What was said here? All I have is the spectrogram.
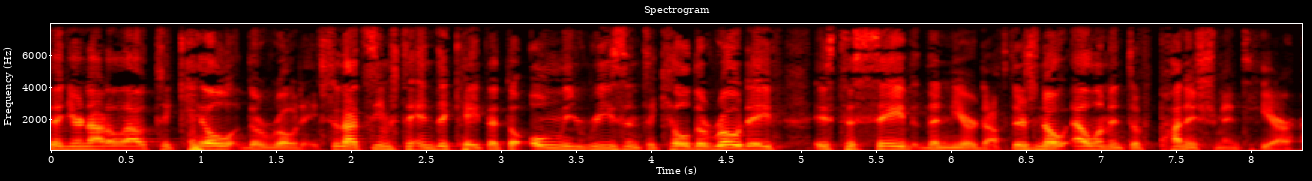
then you're not allowed to kill the rodef. So that seems to indicate that the only reason to kill the rodef is to save the nirdaf. There's no element of punishment here.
